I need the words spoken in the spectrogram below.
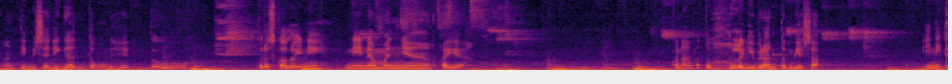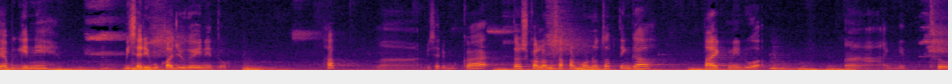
nanti bisa digantung di situ. Terus kalau ini ini namanya kayak kenapa tuh? Lagi berantem biasa. Ini kayak begini. Bisa dibuka juga ini tuh. Hap nah bisa dibuka. Terus kalau misalkan mau nutup tinggal tarik nih dua. Nah gitu.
